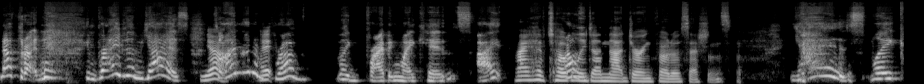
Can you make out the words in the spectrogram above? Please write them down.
not threaten bribe them yes. Yeah so i'm not a bribe like bribing my kids. I i have totally done that during photo sessions. Yes like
